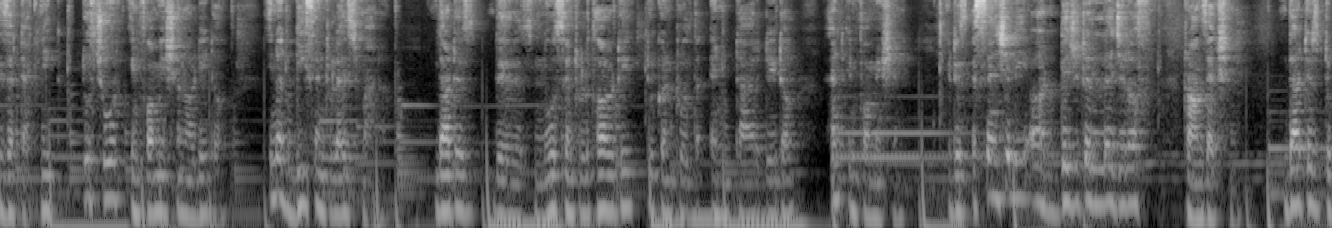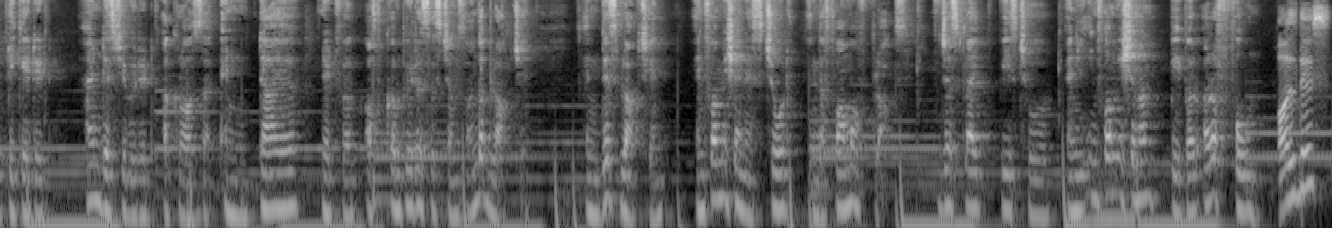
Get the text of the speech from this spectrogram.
is a technique to store information or data in a decentralized manner. That is, there is no central authority to control the entire data and information. It is essentially a digital ledger of transaction that is duplicated and distributed across the entire network of computer systems on the blockchain. In this blockchain, information is stored in the form of blocks, just like we store any information on paper or a phone. All this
